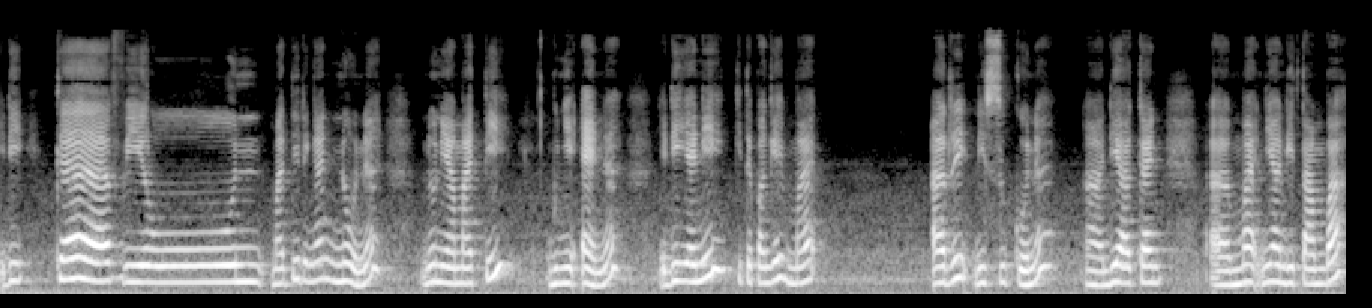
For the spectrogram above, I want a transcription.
Jadi kafirun mati dengan nun eh. Nun yang mati bunyi n eh. Jadi yang ni kita panggil mat arid disukun eh. Ha, dia akan uh, mat yang ditambah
